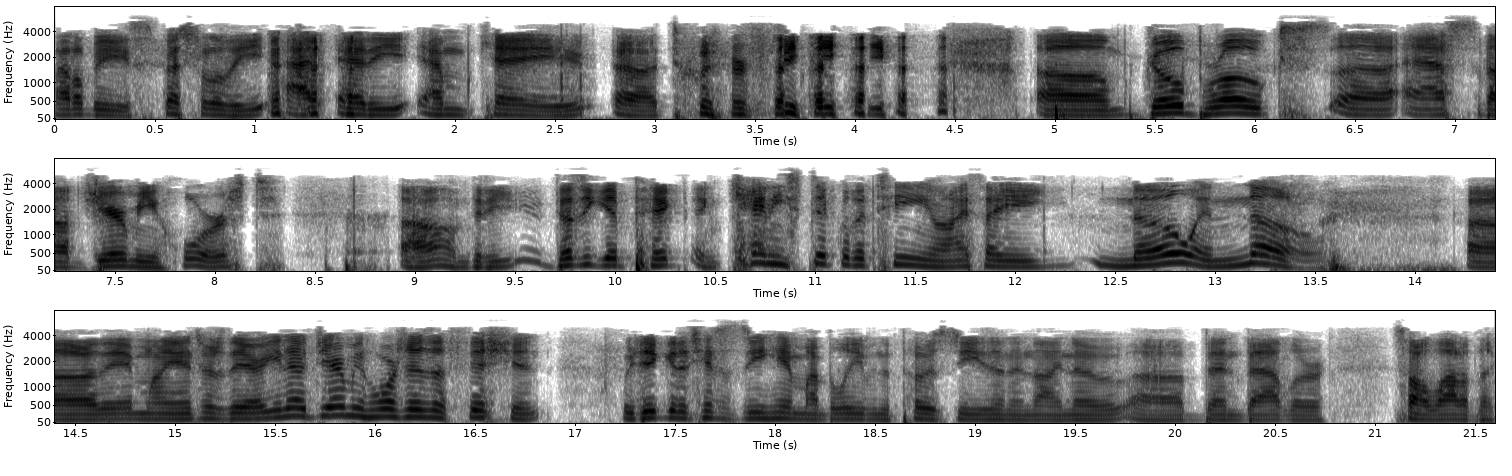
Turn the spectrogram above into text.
That'll be especially the at Eddie MK uh, Twitter feed. um, Go Brokes uh, asks about Jeremy Horst. Um, did he does he get picked and can he stick with a team? I say no and no. Uh, they, my is there. You know, Jeremy Horst is efficient. We did get a chance to see him, I believe, in the postseason, and I know uh, Ben Badler saw a lot of the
